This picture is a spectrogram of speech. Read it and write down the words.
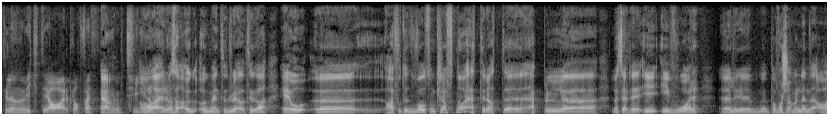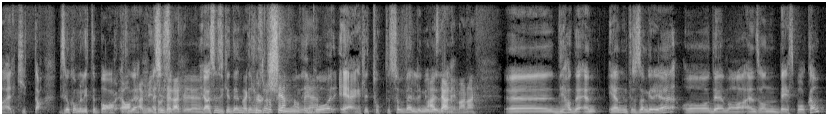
til en viktig AR-plattform. Ja. tvil om. AR, altså augmented reality, da, jo, uh, har fått et voldsom kraft nå etter at uh, Apple lanserte i, i vår eller på forsommeren denne AR-kit. Vi skal komme litt tilbake Ja, til det. Jeg syns- skjer Jeg syns ikke den demonstrasjonen i går egentlig tok det så veldig mye videre. Eh, de hadde en, en interessant greie, og det var en sånn baseballkamp.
